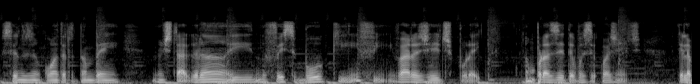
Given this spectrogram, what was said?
Você nos encontra também no Instagram e no Facebook, enfim, várias redes por aí. É um prazer ter você com a gente. que le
